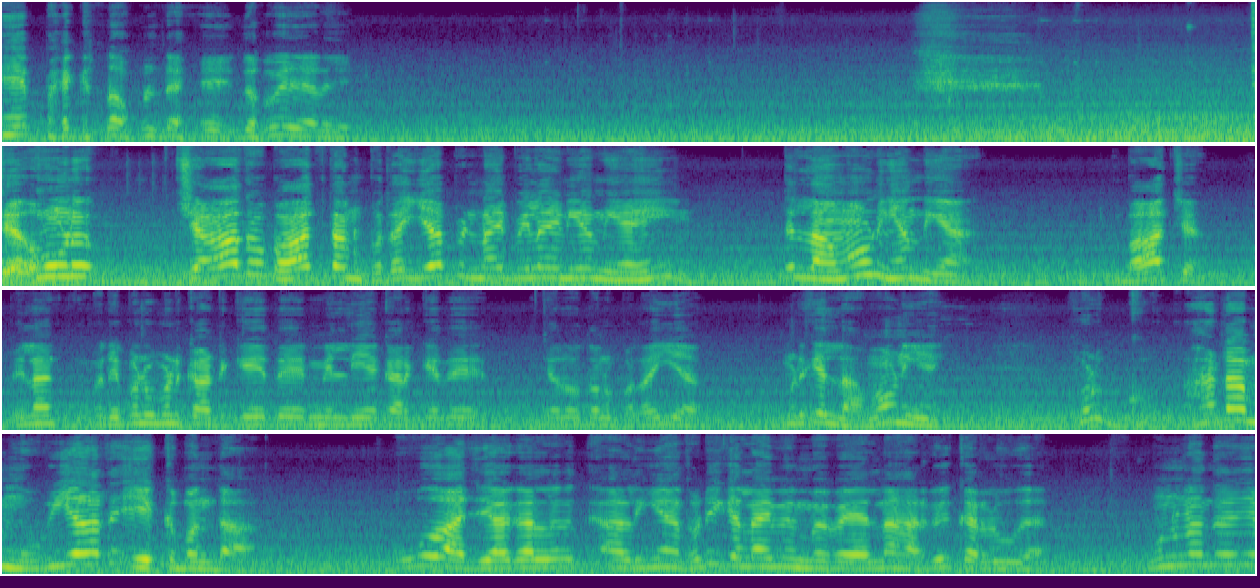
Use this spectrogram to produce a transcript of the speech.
ਇਹ ਪੈਗ ਲਾਉਣ ਦੇ ਦੋਵੇਂ ਜਣੇ। ਤੇ ਹੁਣ ਚਾਹ ਤੋਂ ਬਾਅਦ ਤੁਹਾਨੂੰ ਪਤਾ ਹੀ ਆ, ਪਿੰਡਾਂ 'ਚ ਪਹਿਲਾਂ ਇੰਨੀਆਂ ਹੁੰਦੀਆਂ ਸੀ ਤੇ ਲਾਵਾਂ ਹੋਣੀਆਂ ਹੁੰਦੀਆਂ। ਬਾਅਦ ਚ ਪਹਿਲਾਂ ਰਿਬਨ ਰੁਬਨ ਕੱਟ ਕੇ ਤੇ ਮਿਲਨੀਆਂ ਕਰਕੇ ਤੇ ਚਲੋ ਤੁਹਾਨੂੰ ਪਤਾ ਹੀ ਆ, ਮੁੜ ਕੇ ਲਾਵਾਂ ਹੋਣੀਆਂ ਸੀ। ਹੁਣ ਸਾਡਾ ਮੂਵੀ ਵਾਲਾ ਤੇ ਇੱਕ ਬੰਦਾ, ਉਹ ਅੱਜ ਆ ਗੱਲ ਵਾਲੀਆਂ ਥੋੜੀ ਗੱਲਾਂ ਵੀ ਮੋਬਾਈਲ ਨਾਲ ਹਰ ਕੋਈ ਕਰ ਲੂਗਾ ਉਹਨਾਂ ਦਾ ਜੇ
